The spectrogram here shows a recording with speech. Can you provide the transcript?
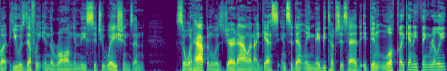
but he was definitely in the wrong in these situations. And so what happened was Jarrett Allen, I guess, incidentally maybe touched his head. It didn't look like anything really,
